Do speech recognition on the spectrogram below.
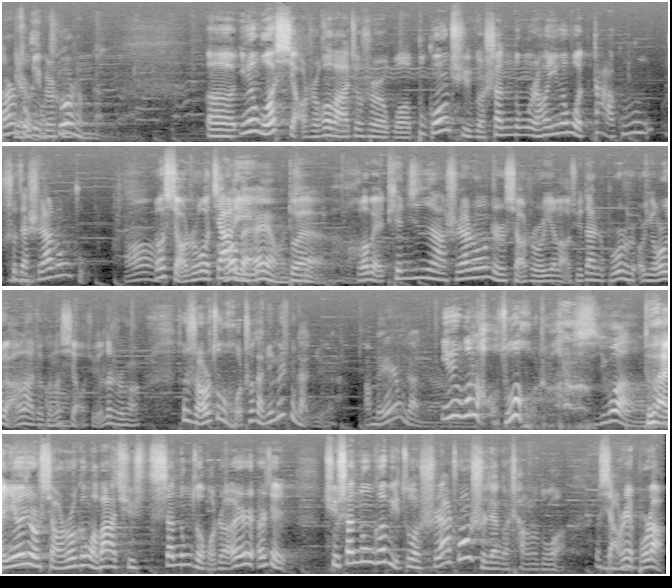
当时坐火车什么感觉？呃，因为我小时候吧，就是我不光去过山东，然后因为我大姑是在石家庄住，然哦后小时候家里对河北、天津啊、石家庄，这是小时候也老去，但是不是幼儿园了，就可能哦小学的时候，就小时候坐火车感觉没什么感觉，啊，没什么感觉，因为我老坐火车。习惯了。对，因为就是小时候跟我爸去山东坐火车，而而且去山东可比坐石家庄时间可长得多。小时候也不知道，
